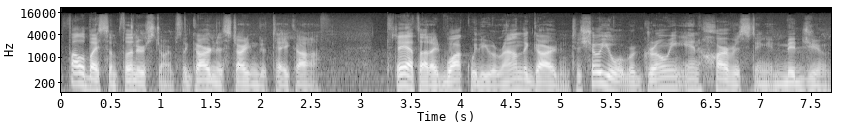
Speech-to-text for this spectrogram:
followed by some thunderstorms, the garden is starting to take off. Today I thought I'd walk with you around the garden to show you what we're growing and harvesting in mid-June.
